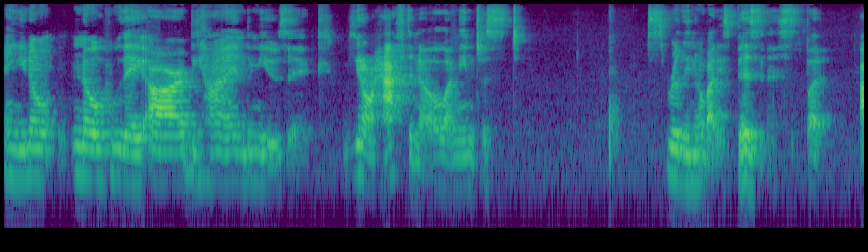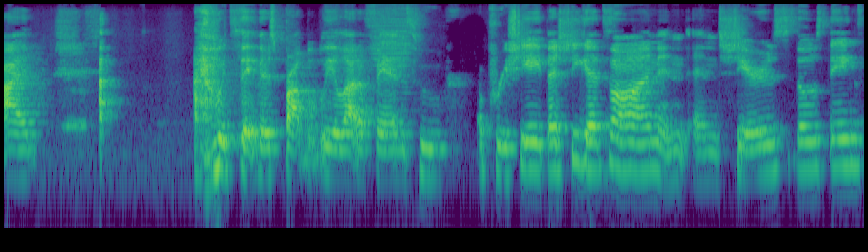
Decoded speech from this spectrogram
And you don't know who they are behind the music. You don't have to know. I mean just it's really nobody's business. But I, I would say there's probably a lot of fans who appreciate that she gets on and and shares those things.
